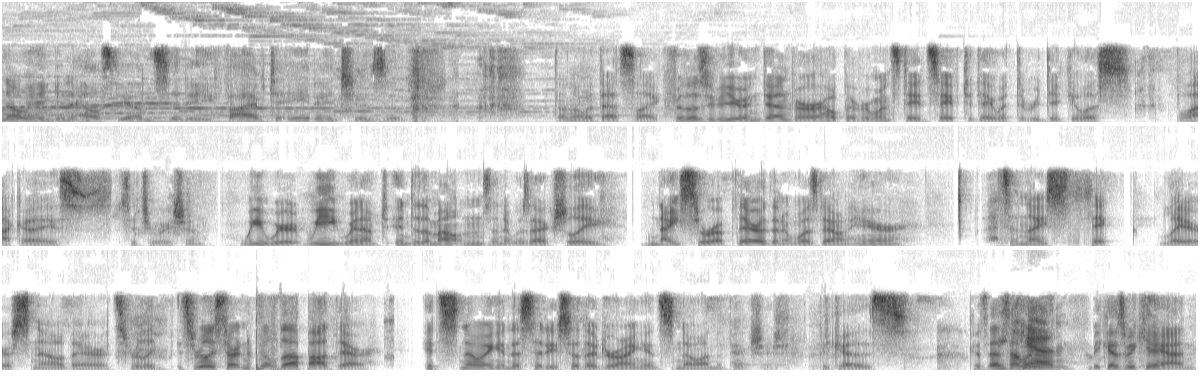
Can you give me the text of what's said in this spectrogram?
snowing in Halcyon City. Five to eight inches of. Don't know what that's like. For those of you in Denver, hope everyone stayed safe today with the ridiculous black ice situation. We were we went up into the mountains and it was actually nicer up there than it was down here. That's a nice thick layer of snow there. It's really it's really starting to build up out there. It's snowing in the city, so they're drawing in snow on the pictures because because that's We how can. we because we can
